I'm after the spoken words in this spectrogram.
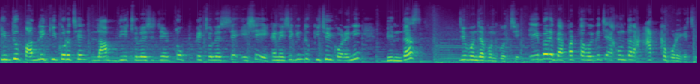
কিন্তু পাবলিক কি করেছে? লাভ দিয়ে চলে এসেছে, টপকে চলে এসেছে, এসে এখানে এসে কিন্তু কিছুই করেনি। বিন্দাস জীবনযাপন করছে। এবারে ব্যাপারটা হয়ে গেছে, এখন তারা আটকা পড়ে গেছে।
